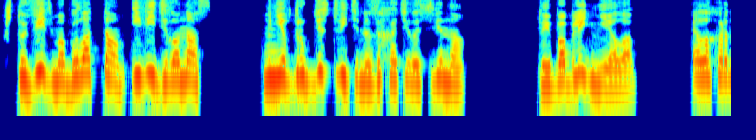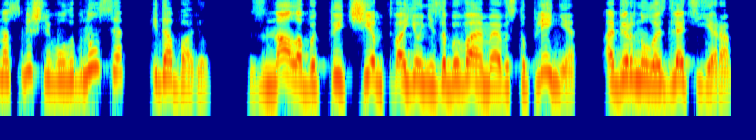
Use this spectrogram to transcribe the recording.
что ведьма была там и видела нас. Мне вдруг действительно захотелось вина. Ты побледнела. Элохар насмешливо улыбнулся и добавил. Знала бы ты, чем твое незабываемое выступление обернулось для Тьера.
